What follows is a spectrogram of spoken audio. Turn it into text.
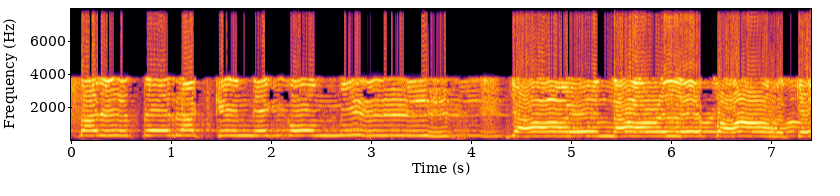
سر پہ رکھنے کو مل جائے نال پا کے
